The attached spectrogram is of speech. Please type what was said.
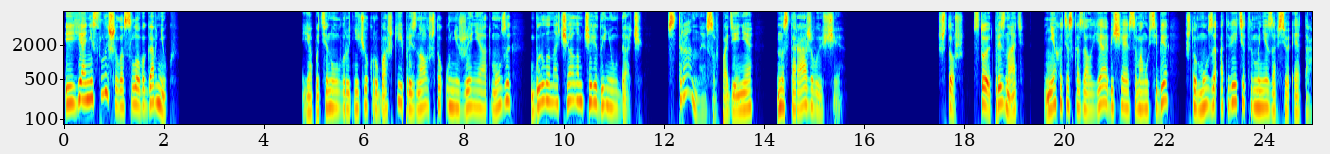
И я не слышала слова говнюк. Я потянул воротничок рубашки и признал, что унижение от музы было началом череды неудач. Странное совпадение, настораживающее. Что ж, стоит признать, нехотя сказал я, обещая самому себе, что муза ответит мне за все это.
